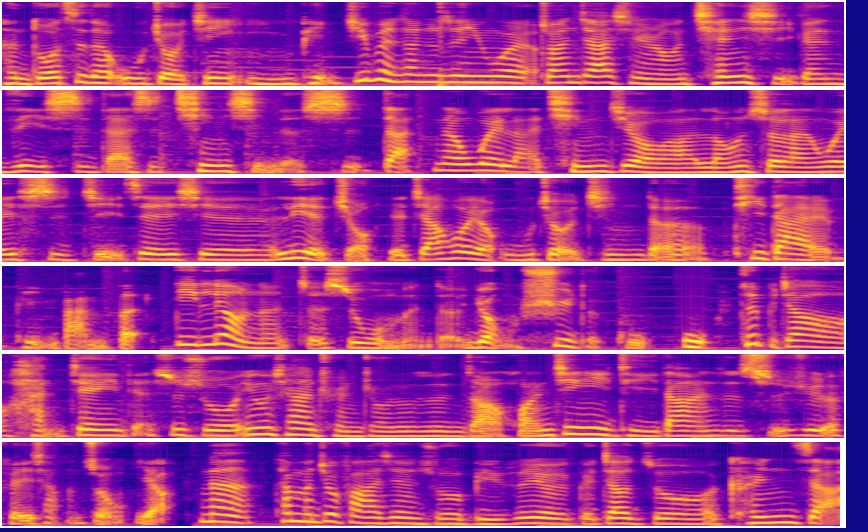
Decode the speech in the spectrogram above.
很多次的无酒精饮品，基本上就是因为专家形容千禧跟 Z 世代是清醒的时代，那未来清酒啊、龙舌兰威士忌这一些。烈酒也将会有无酒精的替代品版本。第六呢，则是我们的永续的谷物，这比较罕见一点，是说，因为现在全球都是你知道环境议题，当然是持续的非常重要。那他们就发现说，比如说有一个叫做 Kernza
